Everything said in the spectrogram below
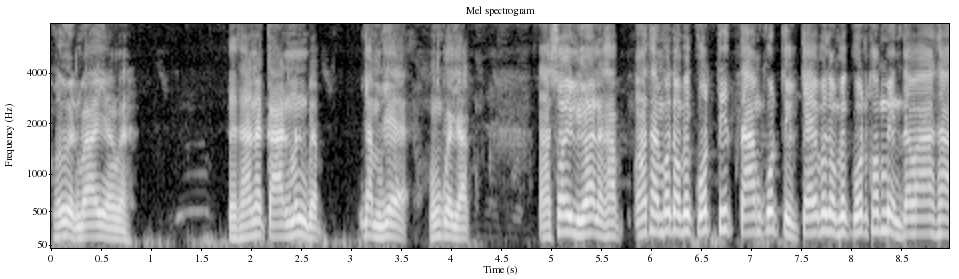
เพิ่นว่าอย่างไรสถานการณ์มันแบบย่ำแย่ ผมก็อยากอ่าซอยเหลือแหละครับอ่าท่านบ่ต้องไปกดติดตามกดถึกใจบ่ต้องไปกดคอมเมนต์แต่ว่าถ้า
